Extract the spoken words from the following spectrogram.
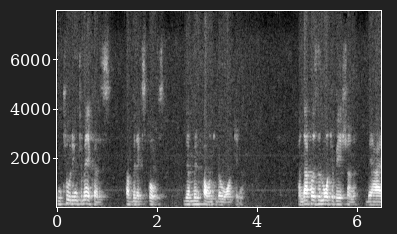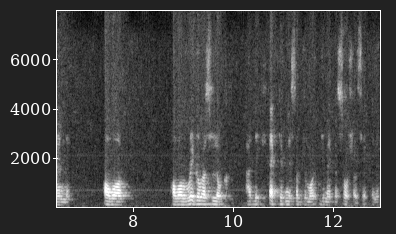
including Jamaicans, have been exposed. They have been found to be wanting. And that was the motivation behind our, our rigorous look at the effectiveness of Jamaica's social safety net.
